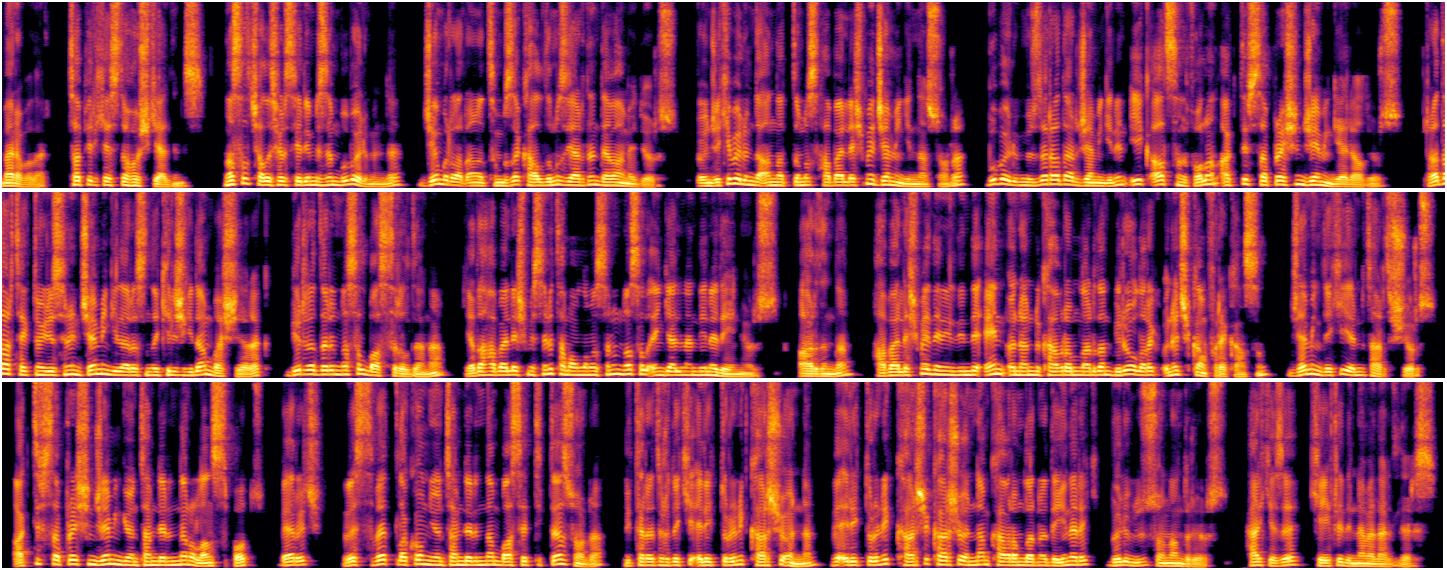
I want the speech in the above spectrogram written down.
Merhabalar, Tapirkes'te hoş geldiniz. Nasıl Çalışır serimizin bu bölümünde Jammer'lar anlatımımıza kaldığımız yerden devam ediyoruz. Önceki bölümde anlattığımız haberleşme jamminginden sonra bu bölümümüzde radar jamminginin ilk alt sınıfı olan Active Suppression Jamming'i ele alıyoruz. Radar teknolojisinin jamming ile arasındaki ilişkiden başlayarak bir radarın nasıl bastırıldığına ya da haberleşmesini tamamlamasının nasıl engellendiğine değiniyoruz. Ardından haberleşme denildiğinde en önemli kavramlardan biri olarak öne çıkan frekansın jamming'deki yerini tartışıyoruz. Aktif suppression jamming yöntemlerinden olan spot, barrage ve sweat lacon yöntemlerinden bahsettikten sonra literatürdeki elektronik karşı önlem ve elektronik karşı karşı önlem kavramlarına değinerek bölümümüzü sonlandırıyoruz. Herkese keyifli dinlemeler dileriz.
